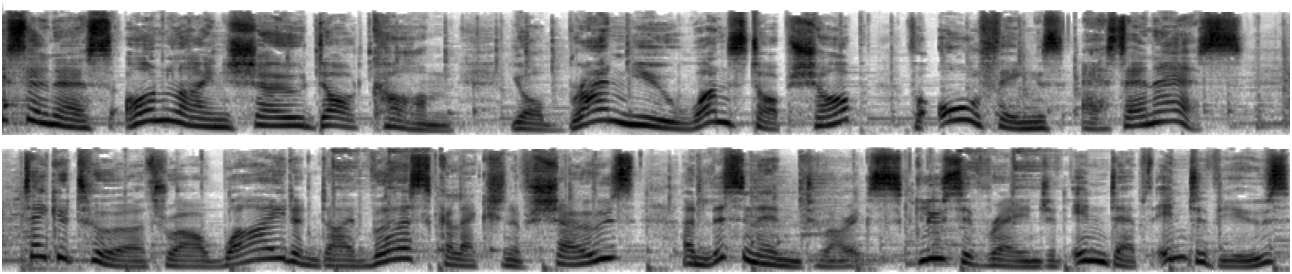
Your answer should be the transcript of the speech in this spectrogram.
SNSOnlineShow.com, your brand new one stop shop for all things SNS. Take a tour through our wide and diverse collection of shows and listen in to our exclusive range of in depth interviews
